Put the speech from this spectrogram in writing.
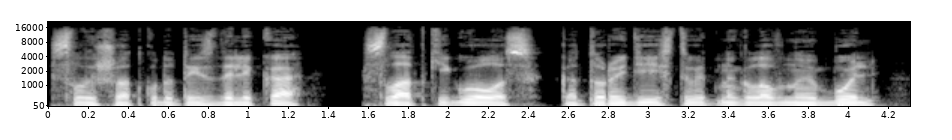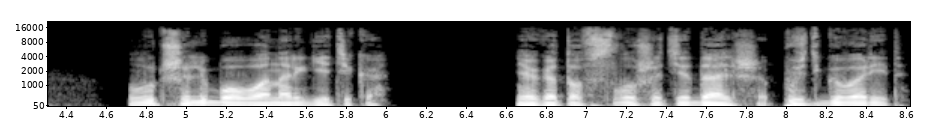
Слышу откуда-то издалека сладкий голос, который действует на головную боль лучше любого анальгетика. Я готов слушать и дальше, пусть говорит.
